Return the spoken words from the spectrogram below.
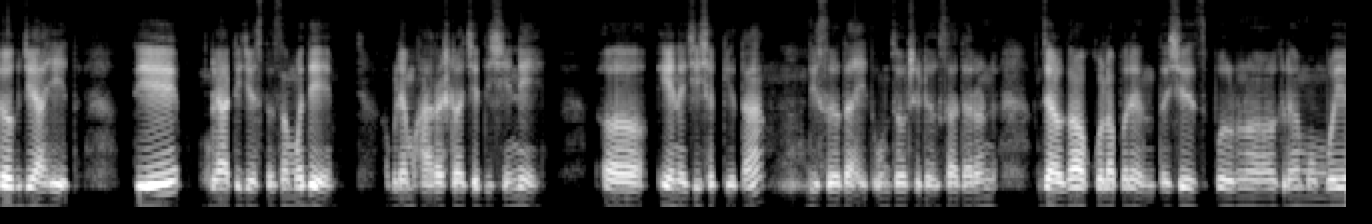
ढग जे आहेत ते या अठ्ठेचाळीस तासामध्ये आपल्या महाराष्ट्राच्या दिशेने येण्याची शक्यता दिसत आहेत. उंचावरचे ढग साधारण जळगाव अकोलापर्यंत तसेच पूर्ण इकडं मुंबई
